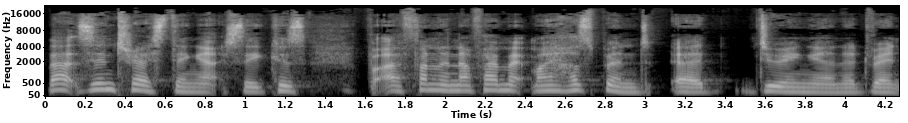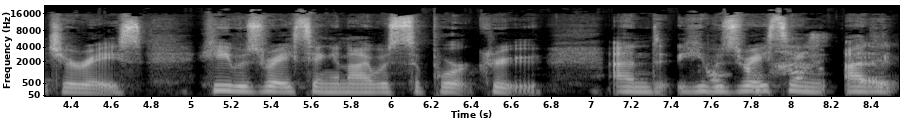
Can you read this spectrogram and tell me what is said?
That's interesting, actually, because uh, funnily enough, I met my husband uh, doing an adventure race. He was racing, and I was support crew, and he was oh, racing. I,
